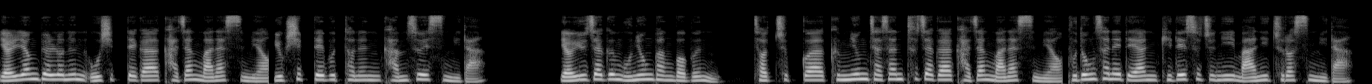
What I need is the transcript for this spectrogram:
연령별로는 50대가 가장 많았으며 60대부터는 감소했습니다. 여유자금 운용 방법은 저축과 금융자산 투자가 가장 많았으며 부동산에 대한 기대 수준이 많이 줄었습니다.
